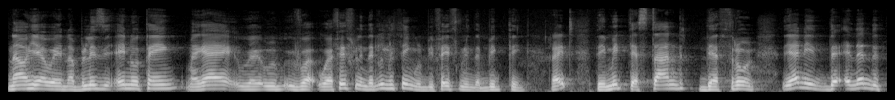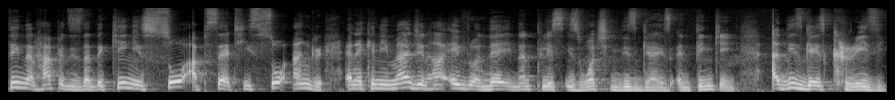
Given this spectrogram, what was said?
Now here we're in a blazing, ain't no thing. My guy, we're, we're, faithful in the little thing, we'll be faithful in the big thing, right? They make their stand, they're thrown. And then the thing that happens is that the king is so upset, he's so angry. And I can imagine how everyone there in that place is watching these guys and thinking, are these guys crazy?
